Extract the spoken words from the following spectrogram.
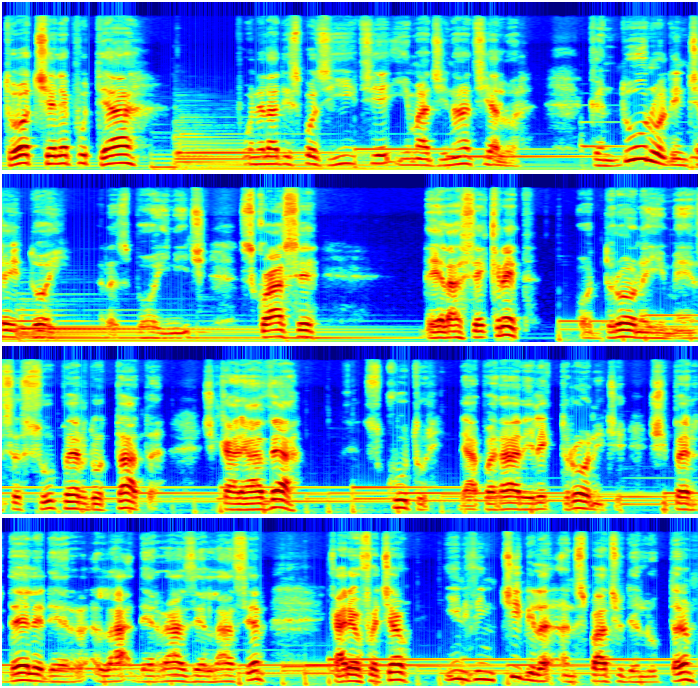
Tot ce le putea pune la dispoziție imaginația lor. Când unul din cei doi războinici scoase de la secret o dronă imensă, super dotată și care avea scuturi de apărare electronice și perdele de, la, de raze laser care o făceau invincibilă în spațiu de luptă,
